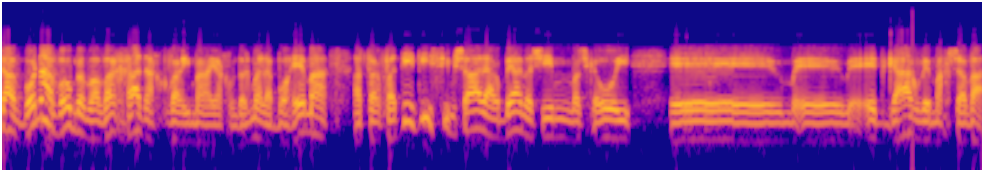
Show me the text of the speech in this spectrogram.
עכשיו, בואו נעבור במעבר חד, אנחנו כבר עם ה... אנחנו מדברים על הבוהמה הצרפתית, היא שימשה להרבה אנשים מה שקרוי אה, אה, אתגר ומחשבה.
